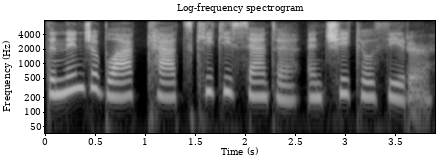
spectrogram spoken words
The Ninja Black Cats Kiki Santa and Chico Theater.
